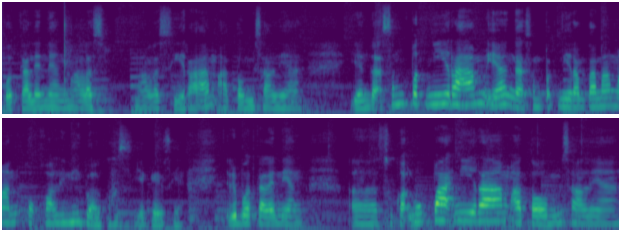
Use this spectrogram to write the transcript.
Buat kalian yang males males siram atau misalnya yang nggak sempet nyiram ya nggak sempet nyiram tanaman kokoal ini bagus ya guys ya. Jadi buat kalian yang uh, suka lupa nyiram atau misalnya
